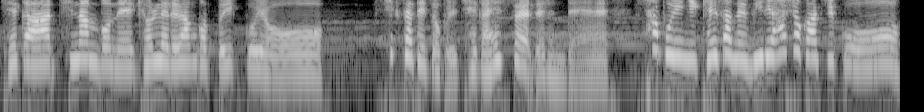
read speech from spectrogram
제가 지난번에 결례를 한 것도 있고요. 식사 대접을 제가 했어야 되는데 사부인이 계산을 미리 하셔가지고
